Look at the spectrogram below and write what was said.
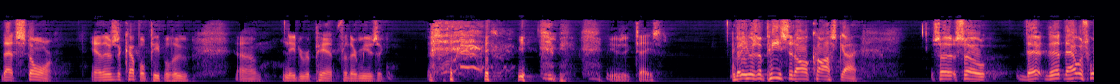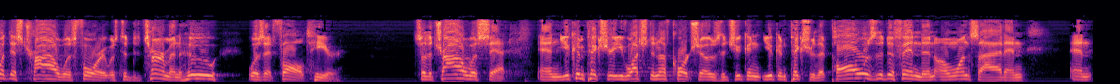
that storm. Yeah, there's a couple people who um, need to repent for their music. music taste. But he was a peace at all cost guy. So, so that, that, that was what this trial was for. It was to determine who was at fault here. So the trial was set. And you can picture, you've watched enough court shows that you can, you can picture that Paul was the defendant on one side and, and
